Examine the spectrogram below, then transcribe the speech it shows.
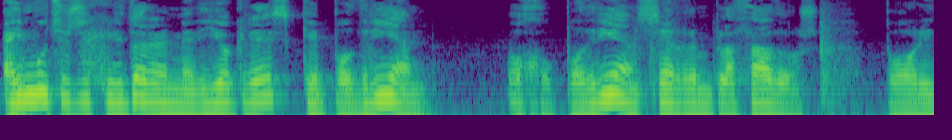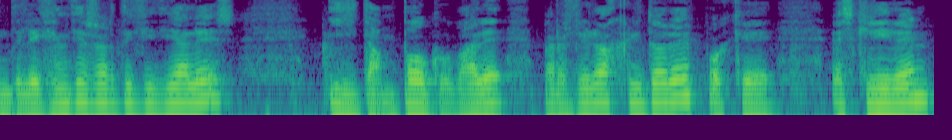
hay muchos escritores mediocres que podrían, ojo, podrían ser reemplazados por inteligencias artificiales y tampoco, ¿vale? Me refiero a escritores pues que escriben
